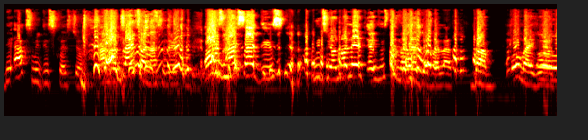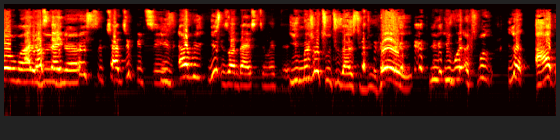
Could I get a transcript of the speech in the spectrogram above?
They asked me this question. I'm applying to an accelerator. Please answer this with your knowledge, existing knowledge of Alarrt. Bam. Oh my God. Oh my I just like goodness. ChatGPT Is every this is underestimated. you mentioned two things I used to do. Hey, you, you were exposed. Yeah, I have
